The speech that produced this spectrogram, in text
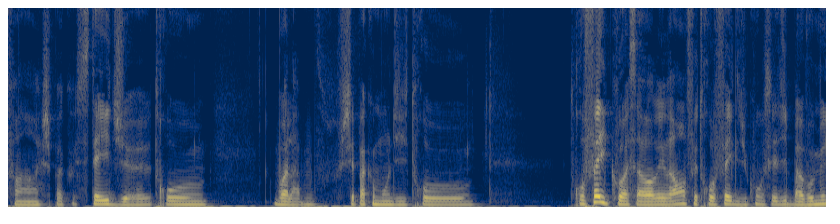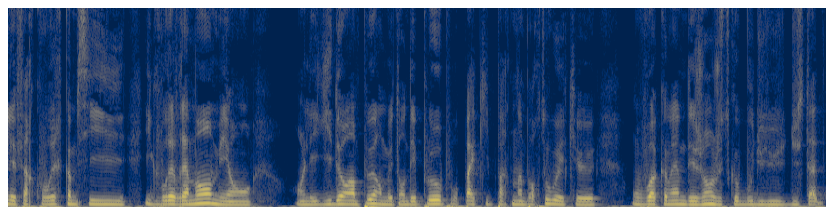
enfin, je sais pas, stage euh, trop, voilà, je sais pas comment on dit, trop, trop fake quoi. Ça aurait vraiment fait trop fake. Du coup, on s'est dit, bah, vaut mieux les faire courir comme s'ils ils couraient vraiment, mais en, en les guidant un peu, en mettant des plots pour pas qu'ils partent n'importe où et que on voit quand même des gens jusqu'au bout du, du stade.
